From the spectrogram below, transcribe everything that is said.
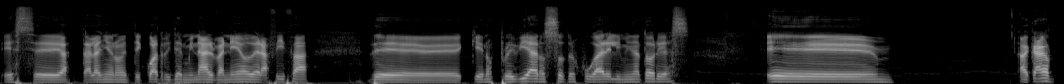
Es eh, hasta el año 94 y terminar el baneo de la FIFA de que nos prohibía a nosotros jugar eliminatorias. Eh, acá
